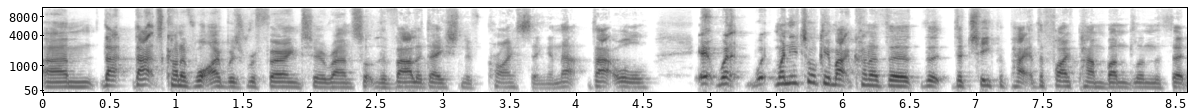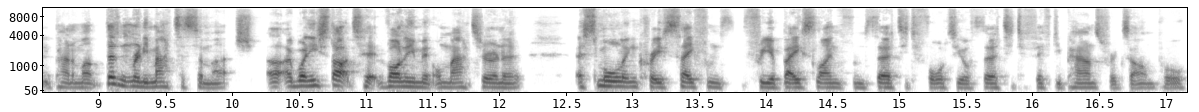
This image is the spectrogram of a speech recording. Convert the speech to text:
um, that that's kind of what I was referring to around sort of the validation of pricing, and that that will it, when, when you're talking about kind of the, the, the cheaper pack, the five pound bundle and the thirty pound a month, doesn't really matter so much. Uh, when you start to hit volume, it will matter, and a, a small increase, say from for your baseline from thirty to forty or thirty to fifty pounds, for example,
